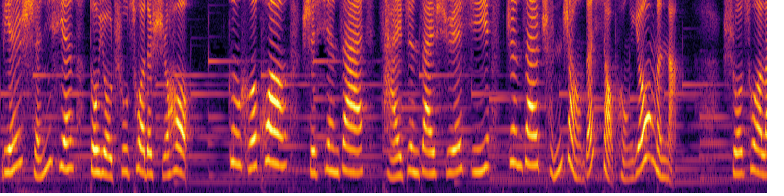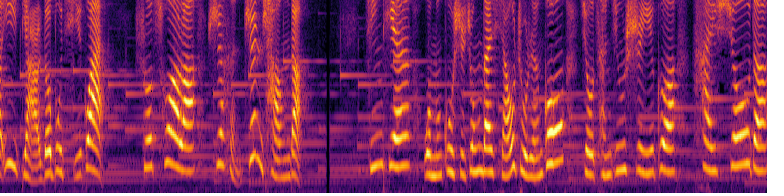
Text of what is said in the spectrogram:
连神仙都有出错的时候，更何况是现在才正在学习、正在成长的小朋友们呢？说错了一点儿都不奇怪，说错了是很正常的。今天我们故事中的小主人公就曾经是一个害羞的、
